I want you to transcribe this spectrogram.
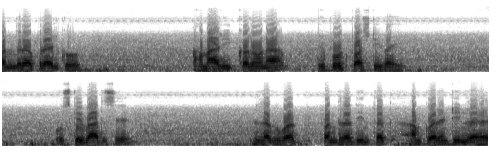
पंद्रह अप्रैल को हमारी कोरोना रिपोर्ट पॉजिटिव आई। उसके बाद से लगभग पंद्रह दिन तक हम क्वारंटीन रहे।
